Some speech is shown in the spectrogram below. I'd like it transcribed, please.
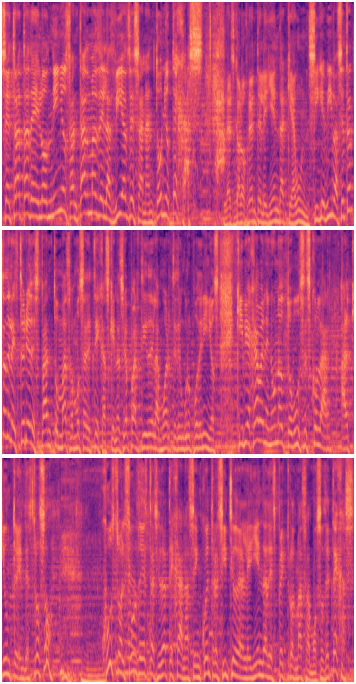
Se trata de los niños fantasmas de las vías de San Antonio, Texas. La escalofriante leyenda que aún sigue viva. Se trata de la historia de espanto más famosa de Texas, que nació a partir de la muerte de un grupo de niños que viajaban en un autobús escolar al que un tren destrozó. Justo al sur de esta ciudad tejana se encuentra el sitio de la leyenda de espectros más famosos de Texas.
